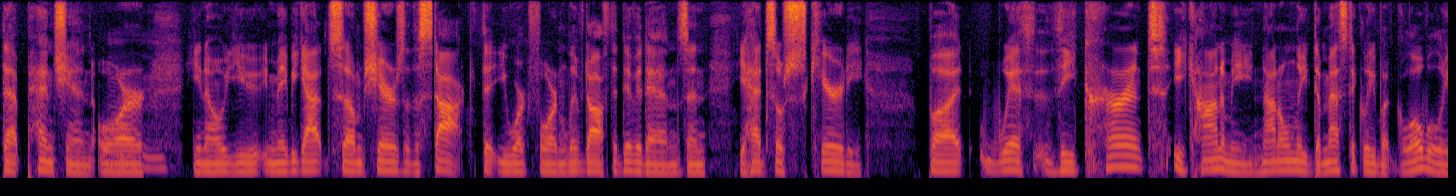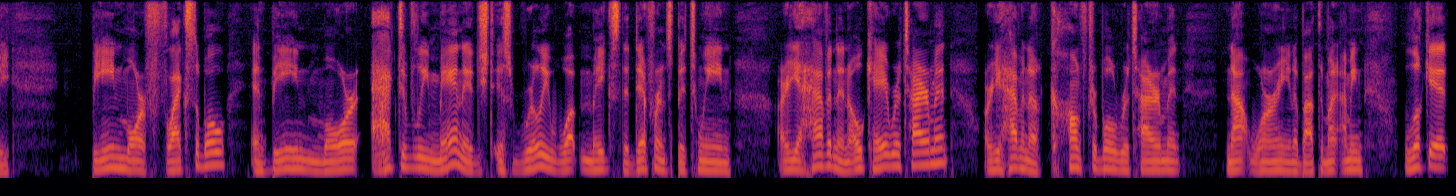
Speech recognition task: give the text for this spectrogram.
that pension or mm-hmm. you know, you you maybe got some shares of the stock that you worked for and lived off the dividends and you had social security. But with the current economy, not only domestically but globally, being more flexible and being more actively managed is really what makes the difference between are you having an okay retirement or are you having a comfortable retirement not worrying about the money. I mean look at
